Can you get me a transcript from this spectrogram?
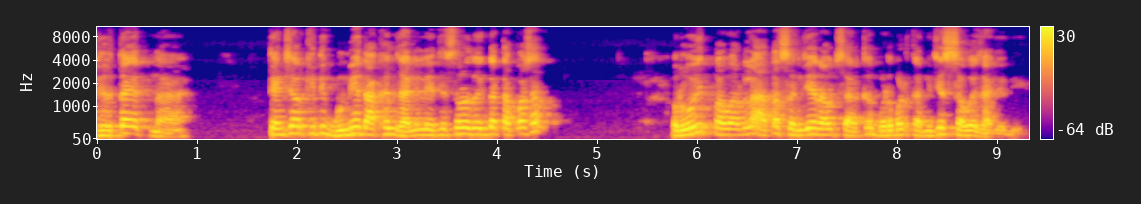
फिरतायत ना त्यांच्यावर किती गुन्हे दाखल झालेले आहेत ते सर्व एकदा तपासा. रोहित पवारला आता संजय राऊत सारखं बडबड करण्याची सवय झालेली आहे.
